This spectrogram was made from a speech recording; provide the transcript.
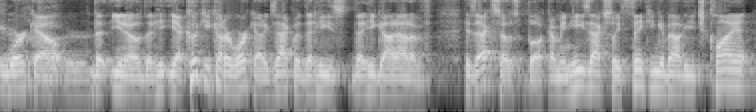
workout cutter. that you know that he yeah cookie cutter workout exactly that he's that he got out of his Exos book. I mean, he's actually thinking about each client.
